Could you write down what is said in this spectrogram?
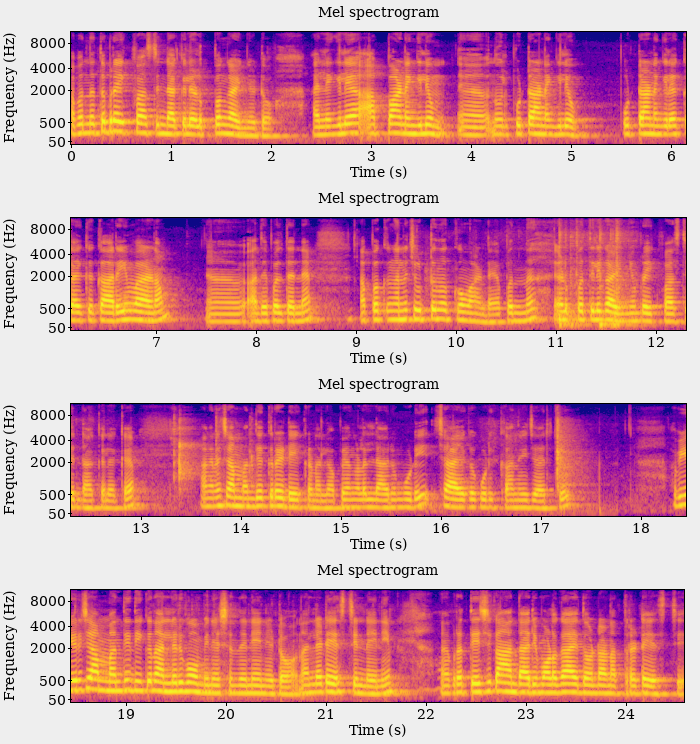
അപ്പോൾ ഇന്നത്തെ ബ്രേക്ക്ഫാസ്റ്റ് ഉണ്ടാക്കൽ എളുപ്പം കഴിഞ്ഞു കേട്ടോ അല്ലെങ്കിൽ അപ്പാണെങ്കിലും നൂൽപുട്ടാണെങ്കിലും പുട്ടാണെങ്കിലൊക്കെ അതിക്ക് കറിയും വേണം. അതേപോലെ തന്നെ അപ്പൊക്കെ ഇങ്ങനെ ചുട്ടു നിൽക്കും വേണ്ടേ. അപ്പോൾ ഇന്ന് എളുപ്പത്തിൽ കഴിഞ്ഞു ബ്രേക്ക്ഫാസ്റ്റ് ഉണ്ടാക്കലൊക്കെ അങ്ങനെ ചമ്മന്തിയൊക്കെ റെഡി ആക്കണമല്ലോ അപ്പോൾ ഞങ്ങളെല്ലാവരും കൂടി ചായയൊക്കെ കുടിക്കാമെന്ന് വിചാരിച്ചു. അപ്പോൾ ഈ ഒരു ചമ്മന്തി ഇതിക്ക് നല്ലൊരു കോമ്പിനേഷൻ തന്നെയാണ് കേട്ടോ നല്ല ടേസ്റ്റ് ഉണ്ട് ഇനി പ്രത്യേകിച്ച് കാന്താരി മുളക് ആയതുകൊണ്ടാണ് അത്ര ടേസ്റ്റ്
